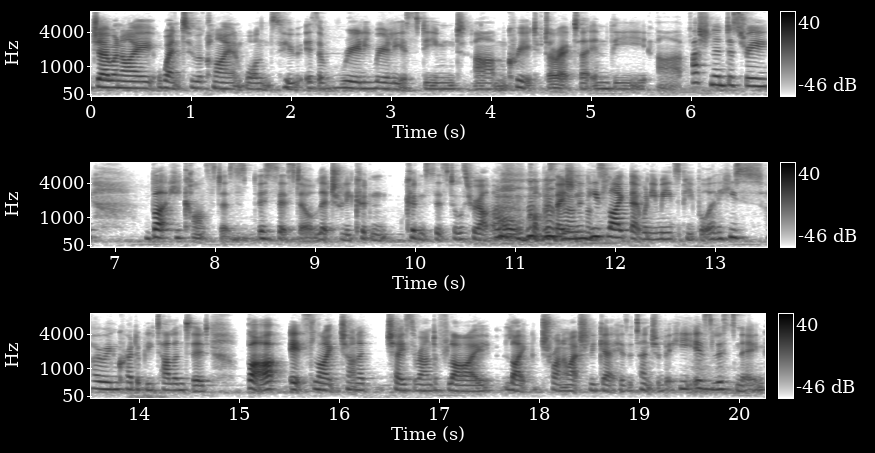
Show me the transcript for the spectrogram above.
Joe and I went to a client once who is a really, really esteemed um, creative director in the uh, fashion industry. But he can't st- sit still. Literally, couldn't couldn't sit still throughout the whole conversation. And he's like that when he meets people, and he's so incredibly talented. But it's like trying to chase around a fly, like trying to actually get his attention. But he is listening.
